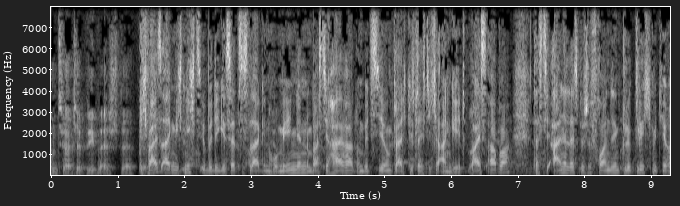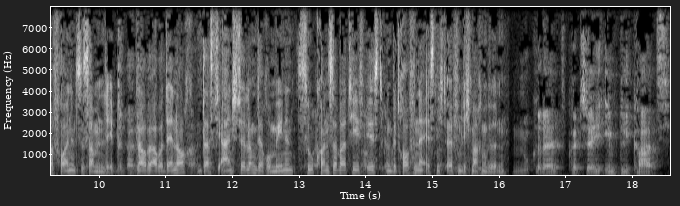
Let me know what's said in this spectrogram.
în ceea ce privește. Ich weiß eigentlich nichts über die Gesetzeslage in Rumänien, was die Heirat und Beziehung gleichgeschlechtlicher angeht, weiß aber, dass die eine lesbische Freundin glücklich mit ihrer Freundin zusammenlebt. Glaube aber dennoch, dass die Einstellung der Rumänen zu konservativ ist und Betroffene es nicht öffentlich machen würden. Nu cred că cei implicați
